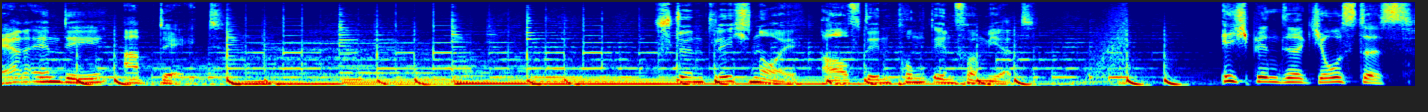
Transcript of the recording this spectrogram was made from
RND Update. Stündlich neu. Auf den Punkt informiert. Ich bin Dirk Jostes.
